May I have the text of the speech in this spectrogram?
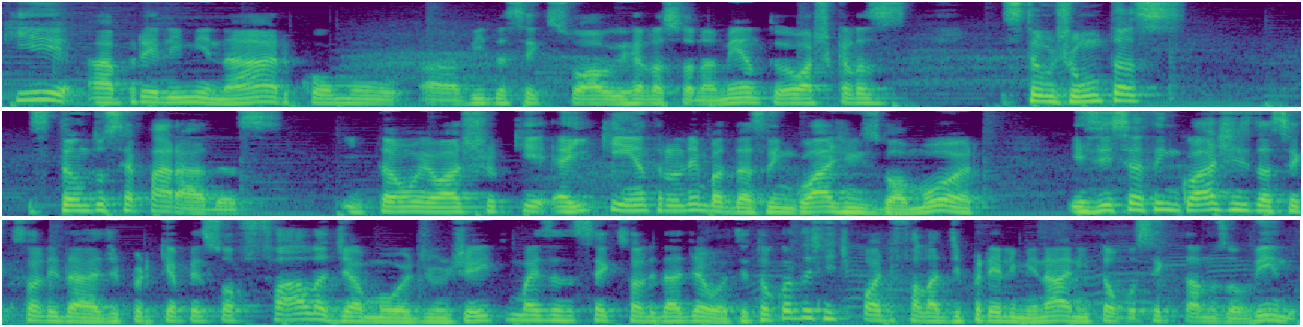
que a preliminar, como a vida sexual e o relacionamento, eu acho que elas estão juntas, estando separadas. Então eu acho que é aí que entra, lembra das linguagens do amor? Existem as linguagens da sexualidade, porque a pessoa fala de amor de um jeito, mas a sexualidade é outra. Então, quando a gente pode falar de preliminar, então você que está nos ouvindo,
